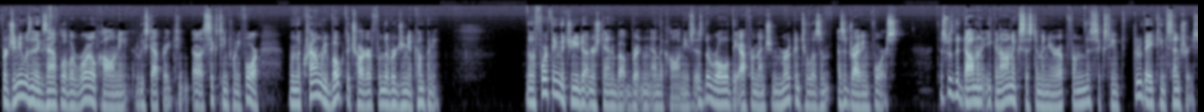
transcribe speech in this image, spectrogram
Virginia was an example of a royal colony, at least after 18, uh, 1624, when the crown revoked the charter from the Virginia Company. Now, the fourth thing that you need to understand about Britain and the colonies is the role of the aforementioned mercantilism as a driving force. This was the dominant economic system in Europe from the 16th through the 18th centuries.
